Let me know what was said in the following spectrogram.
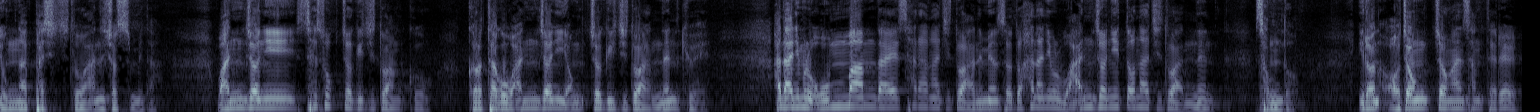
용납하시지도 않으셨습니다. 완전히 세속적이지도 않고 그렇다고 완전히 영적이지도 않는 교회. 하나님을 온 마음 다해 사랑하지도 않으면서도 하나님을 완전히 떠나지도 않는 성도. 이런 어정쩡한 상태를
